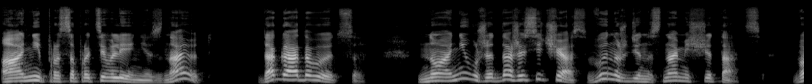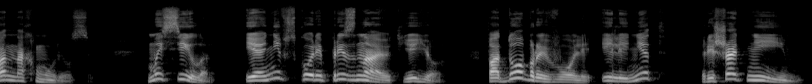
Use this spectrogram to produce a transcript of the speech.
А они про сопротивление знают? Догадываются. Но они уже даже сейчас вынуждены с нами считаться. Ван нахмурился. Мы сила, и они вскоре признают ее. По доброй воле или нет, решать не им,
